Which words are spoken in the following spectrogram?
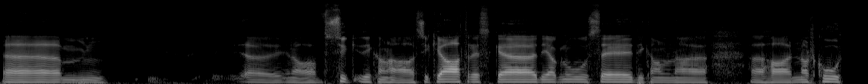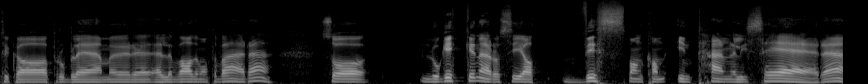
um, uh, you know, De kan ha psykiatriske diagnoser, de kan uh, ha narkotikaproblemer, eller hva det måtte være. Så logikken er å si at hvis man kan internalisere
